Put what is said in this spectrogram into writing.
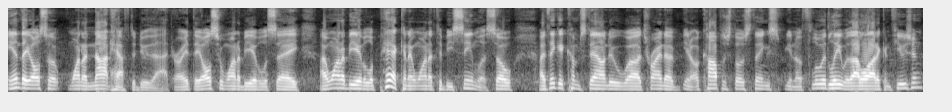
and they also want to not have to do that, right? They also want to be able to say, I want to be able to pick and I want it to be seamless. So I think it comes down to uh, trying to, you know, accomplish those things, you know, fluidly without a lot of confusion.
